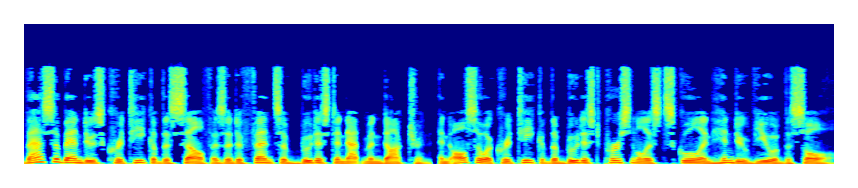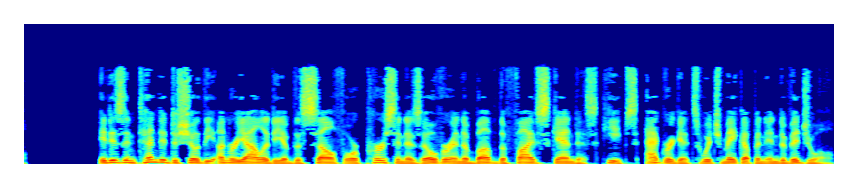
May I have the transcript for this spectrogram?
Vasubandhu's critique of the self is a defense of Buddhist Anatman doctrine, and also a critique of the Buddhist personalist school and Hindu view of the soul. It is intended to show the unreality of the self or person as over and above the five skandhas heaps, aggregates which make up an individual.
